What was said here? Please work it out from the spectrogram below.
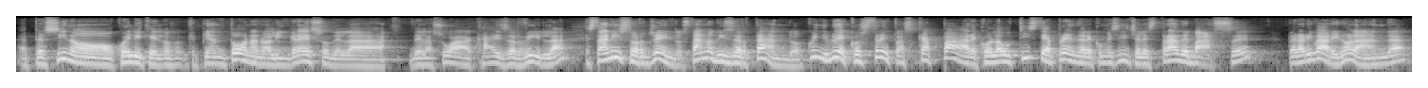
eh, persino quelli che, lo- che piantonano all'ingresso della, della sua Kaiser Villa, stanno insorgendo, stanno disertando. Quindi lui è costretto a scappare con l'autista e a prendere, come si dice, le strade basse per arrivare in Olanda,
